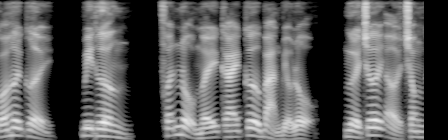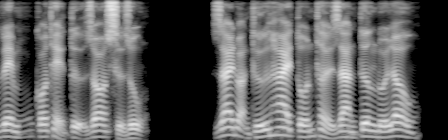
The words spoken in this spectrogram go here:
có hơi cười, bi thương, phẫn nộ mấy cái cơ bản biểu lộ, người chơi ở trong game có thể tự do sử dụng. Giai đoạn thứ 2 tốn thời gian tương đối lâu,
